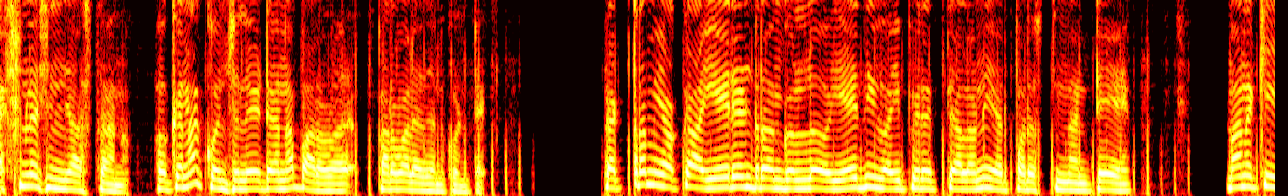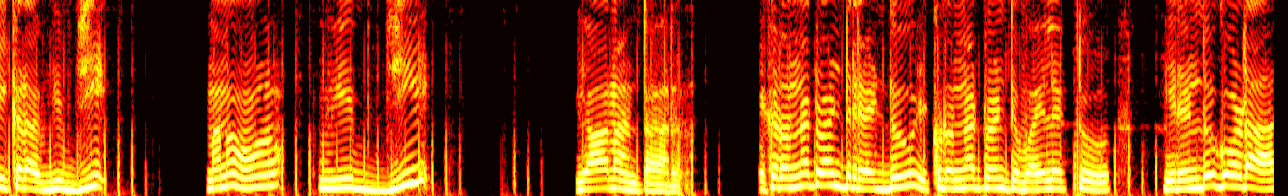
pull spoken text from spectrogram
ఎక్స్ప్లెనేషన్ చేస్తాను. ఓకేనా? కొంచెం లేట్ అయినా పర్వాలే పర్వాలేదు అనుకుంటే స్పెక్ట్రమ్ యొక్క ఏ రెండు రంగుల్లో ఏది వైపరీత్యాలను ఏర్పరుస్తుందంటే మనకి ఇక్కడ విబ్జి మనం విబ్జి యాన్ అంటారు. ఇక్కడ ఉన్నటువంటి రెడ్ ఇక్కడ ఉన్నటువంటి వైలెట్ ఈ రెండు కూడా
